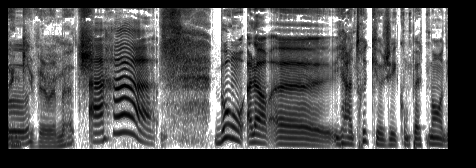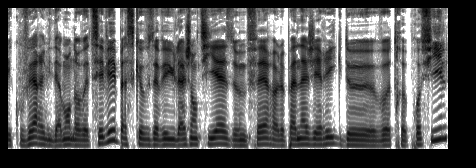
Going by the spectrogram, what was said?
Thank you very much. Ah ah. Bon, alors, euh, il y a un truc que j'ai complètement découvert évidemment dans votre CV parce que vous avez eu la gentillesse de me faire le panagérique de votre profil.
